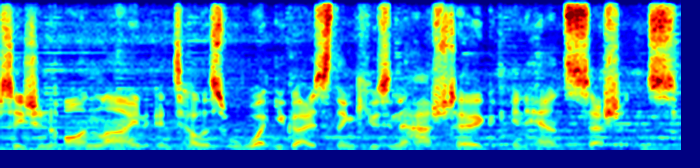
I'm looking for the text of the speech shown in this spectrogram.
Conversation online and tell us what you guys think using the hashtag Enhanced Sessions.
